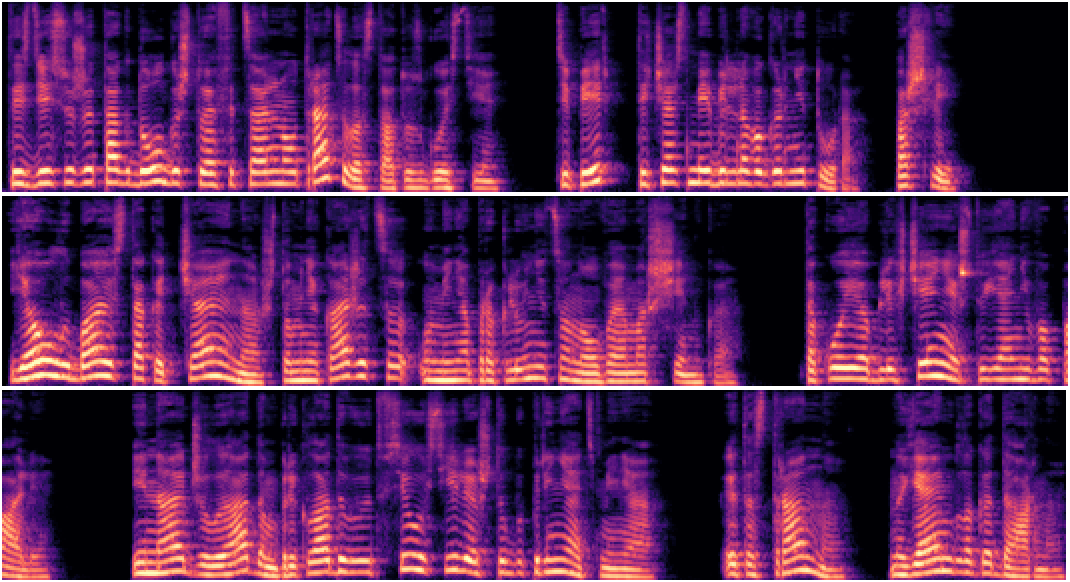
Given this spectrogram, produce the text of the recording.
Ты здесь уже так долго, что официально утратила статус гостьи. Теперь ты часть мебельного гарнитура. Пошли». Я улыбаюсь так отчаянно, что мне кажется, у меня проклюнется новая морщинка. Такое облегчение, что я не в опале. И Найджел и Адам прикладывают все усилия, чтобы принять меня. Это странно, но я им благодарна.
